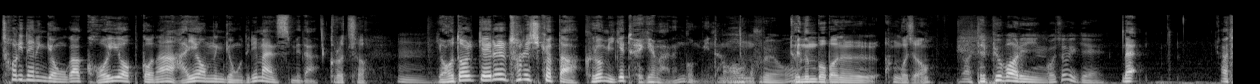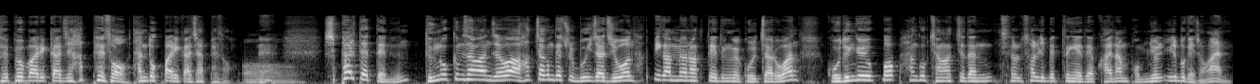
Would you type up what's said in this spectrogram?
처리되는 경우가 거의 없거나 아예 없는 경우들이 많습니다. 그렇죠. 여덟 개를 처리시켰다. 그럼 이게 되게 많은 겁니다. 어, 그래요? 되는 법안을 한 거죠. 아, 대표 발의인 거죠, 이게? 네. 아, 대표 발의까지 합해서 단독 발의까지 합해서 어. 네. 18대 때는 등록금 상환제와 학자금 대출 무이자 지원, 학비 감면 확대 등을 골자로 한 고등교육법, 한국장학재단 설- 설립 등에 대해 관한 법률 일부 개정안,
